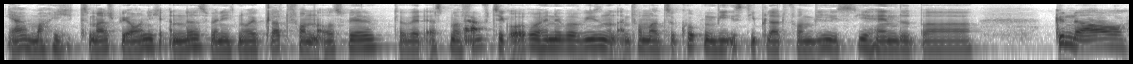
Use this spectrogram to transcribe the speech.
Ja, mache ich zum Beispiel auch nicht anders, wenn ich neue Plattformen auswähle. Da wird erstmal ja. 50 Euro hinüberwiesen und einfach mal zu gucken, wie ist die Plattform, wie ist die handelbar. Genau.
